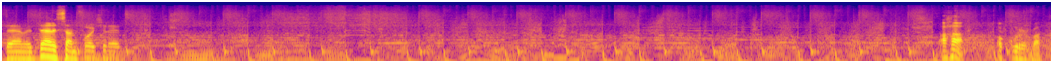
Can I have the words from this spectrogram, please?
Damn it, that is unfortunate. Aha. O kurwa.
